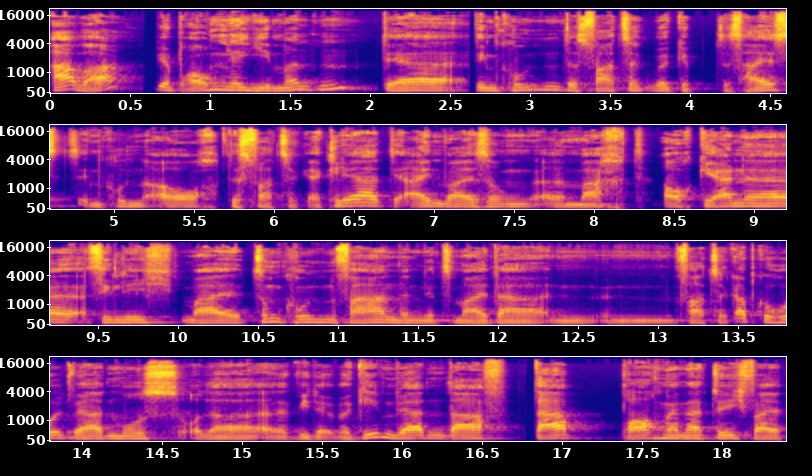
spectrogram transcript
Aber wir brauchen ja jemanden, der dem Kunden das Fahrzeug übergibt. Das heißt, dem Kunden auch das Fahrzeug erklärt, die Einweisung äh, macht, auch gerne sicherlich mal zum Kunden fahren, wenn jetzt mal da ein, ein Fahrzeug abgeholt werden muss oder äh, wieder übergeben werden darf. Da brauchen wir natürlich, weil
